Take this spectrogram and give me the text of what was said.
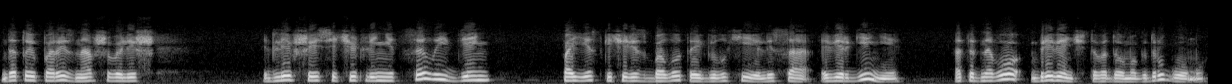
до той поры знавшего лишь длившиеся чуть ли не целый день поездки через болота и глухие леса Виргинии, от одного бревенчатого дома к другому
